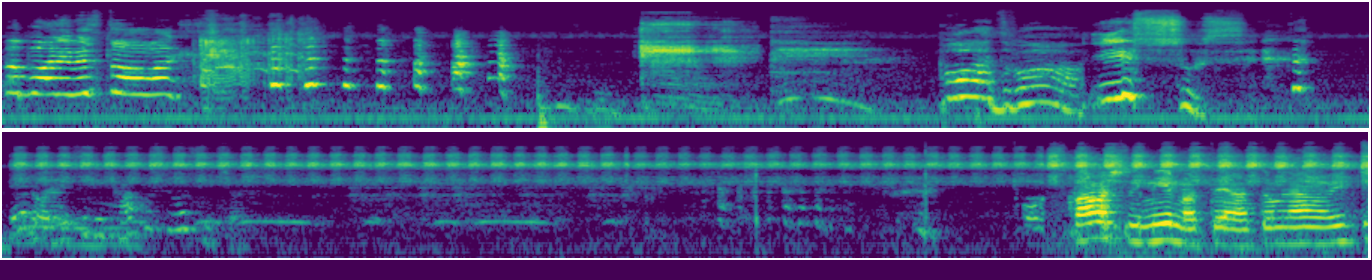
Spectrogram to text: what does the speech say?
Pa boli me stomak! Pola dva! Isus! Spavaš li mirno te na tom Ljanoviću?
